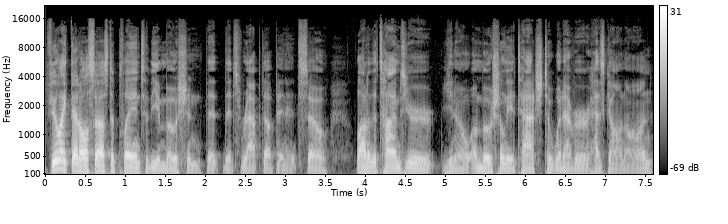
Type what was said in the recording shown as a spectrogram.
feel like that also has to play into the emotion that that's wrapped up in it. So a lot of the times you're you know emotionally attached to whatever has gone on,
